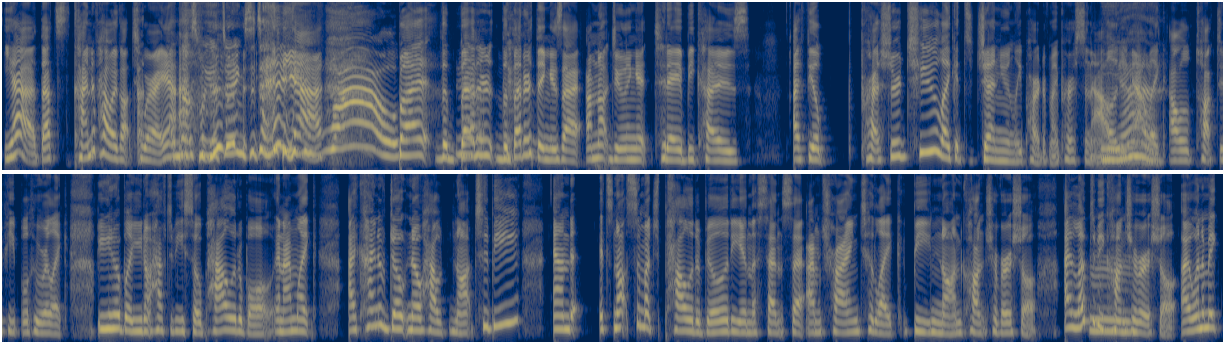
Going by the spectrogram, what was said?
yeah that's kind of how i got to where i am and that's what you're doing today yeah wow but the better yeah. the better thing is that i'm not doing it today because I feel pressured to like it's genuinely part of my personality yeah. now like i'll talk to people who are like you know but you don't have to be so palatable and i'm like i kind of don't know how not to be and it's not so much palatability in the sense that i'm trying to like be non-controversial i love to be mm. controversial i want to make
